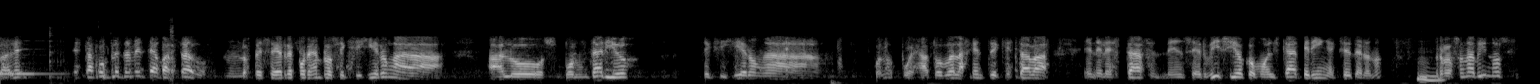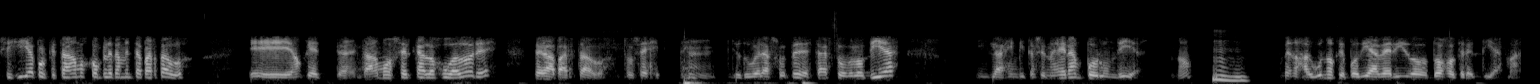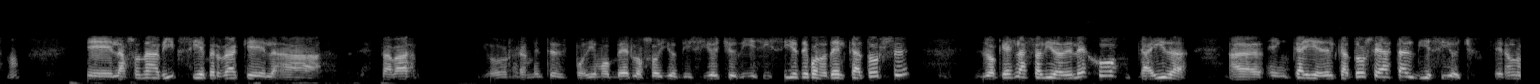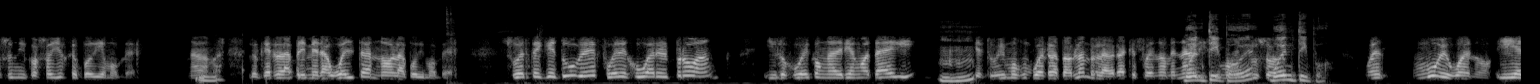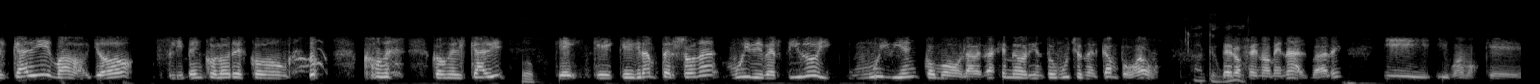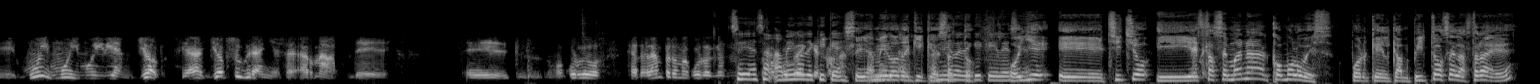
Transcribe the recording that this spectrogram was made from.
¿vale? Está completamente apartado. Los PCR, por ejemplo, se exigieron a, a los voluntarios, se exigieron a, bueno, pues a toda la gente que estaba en el staff en servicio, como el catering, etcétera, ¿no? Pero la zona VIP no se exigía porque estábamos completamente apartados, eh, aunque estábamos cerca de los jugadores, pero apartados. Entonces, yo tuve la suerte de estar todos los días y las invitaciones eran por un día, ¿no? Menos algunos que podía haber ido dos o tres días más, ¿no? Eh, la zona VIP sí es verdad que la, estaba, yo realmente podíamos ver los hoyos 18, 17, bueno, del 14, lo que es la salida de lejos, caída en calle del 14 hasta el 18. Eran los únicos hoyos que podíamos ver, nada más. Lo que era la primera vuelta no la pudimos ver. Suerte que tuve fue de jugar el Pro-Am y lo jugué con Adrián Otaegui, que estuvimos un buen rato hablando, la verdad que fue fenomenal. Buen Hicimos tipo, ¿eh? Buen tipo. buen- muy bueno. Y el Cádiz, bueno, yo flipé en colores con, con, con el Cádiz, que, que, que gran persona, muy divertido y muy bien, como la verdad es que me orientó mucho en el campo, vamos, Ah, qué pero fenomenal, ¿vale? Y, y vamos, que muy, muy, muy bien. Job, o sea, Job Sugrañas, Arnau, de, eh, no me acuerdo catalán, pero me acuerdo que... Sí, es no me acuerdo amigo de qué Quique. Sí, amigo de Quique, amigo de exacto. Quique. Oye, eh, Chicho, ¿y esta semana cómo lo ves? Porque el campito se las trae, ¿eh?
